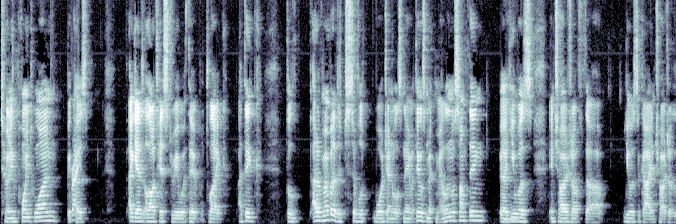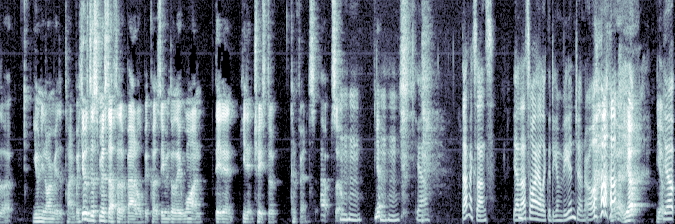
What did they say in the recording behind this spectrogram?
turning point one because again a lot of history with it with like I think the I remember the Civil War general's name I think it was McMillan or something uh, he was in charge of the he was the guy in charge of the Union Army at the time but he was dismissed after the battle because even though they won they didn't he didn't chase the Confederates out so hmm Yeah. hmm Yeah. That makes sense. Yeah, that's why I like the DMV in general. yeah, yep yep Yep.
